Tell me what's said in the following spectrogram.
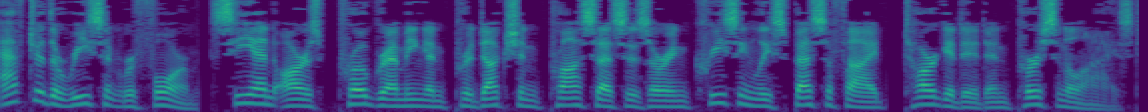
After the recent reform, CNR's programming and production processes are increasingly specified, targeted and personalized.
